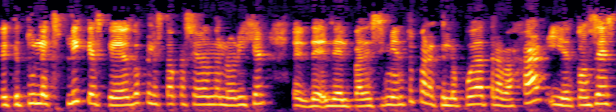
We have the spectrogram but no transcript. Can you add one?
de que tú le expliques qué es lo que le está ocasionando el origen eh, del padecimiento para que lo pueda trabajar. Y entonces,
